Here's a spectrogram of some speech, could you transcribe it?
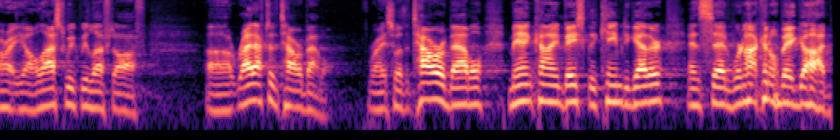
All right, y'all. Last week we left off uh, right after the Tower of Babel. Right? So at the Tower of Babel, mankind basically came together and said, We're not going to obey God,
